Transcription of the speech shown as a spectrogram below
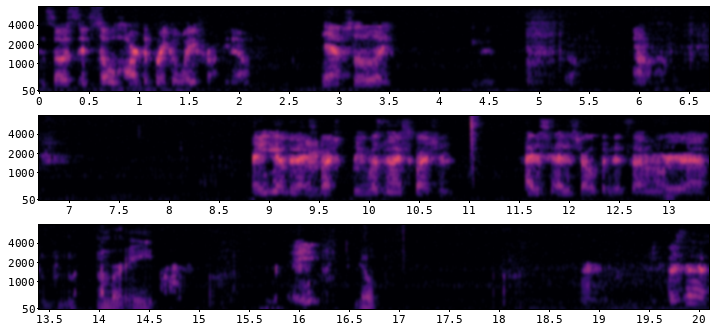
and so it's it's so hard to break away from, you know. yeah, absolutely. So I don't know. Hey, you got the next question. please. What's the next question? I just I just opened it, so I don't know where you're at. N- number eight. Eight. Yep. What's that?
